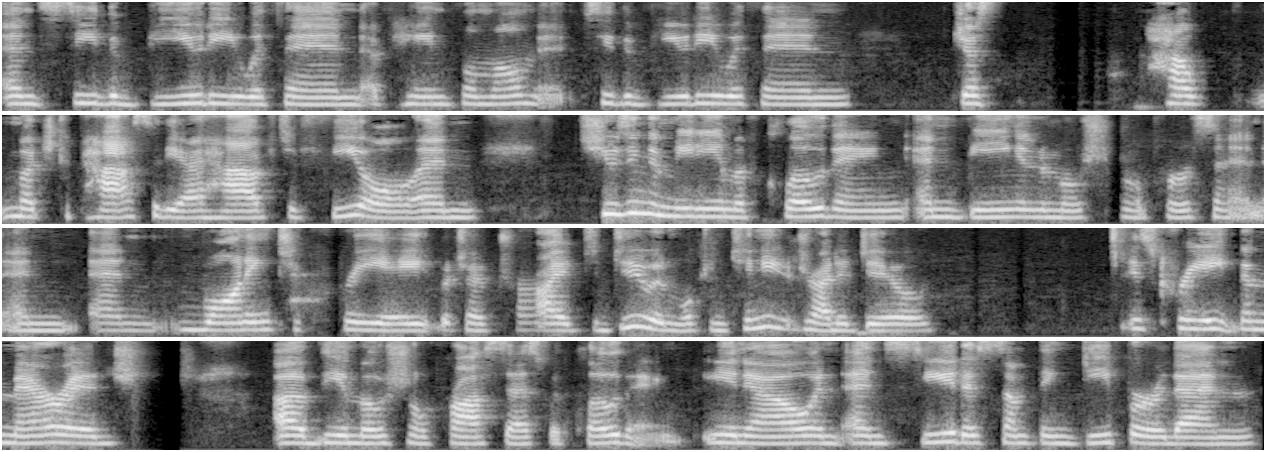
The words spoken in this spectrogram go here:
and see the beauty within a painful moment, see the beauty within just how much capacity I have to feel. And choosing the medium of clothing and being an emotional person and and wanting to create which I've tried to do and will continue to try to do is create the marriage of the emotional process with clothing you know and and see it as something deeper than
